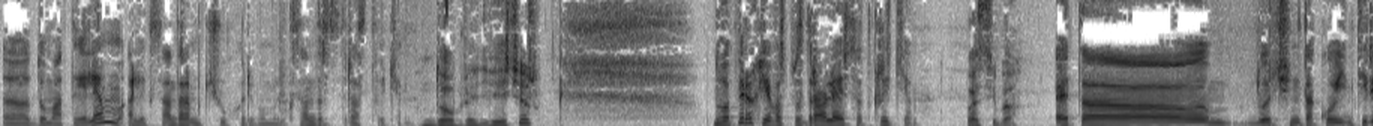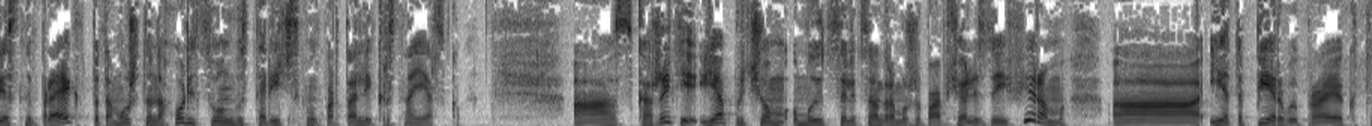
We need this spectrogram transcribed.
э, дом-отелем Александром Чухаревым. Александр, здравствуйте. Добрый вечер. Ну, во-первых, я вас поздравляю с открытием. Спасибо. Это очень такой интересный проект, потому что находится он в историческом квартале Красноярска. Скажите, я причем мы с Александром уже пообщались за эфиром, а, и это первый проект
